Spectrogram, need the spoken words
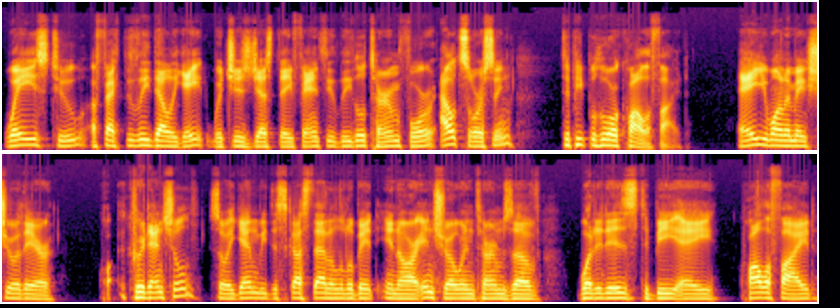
ways to effectively delegate, which is just a fancy legal term for outsourcing to people who are qualified. A, you want to make sure they're credentialed. So again, we discussed that a little bit in our intro in terms of what it is to be a qualified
